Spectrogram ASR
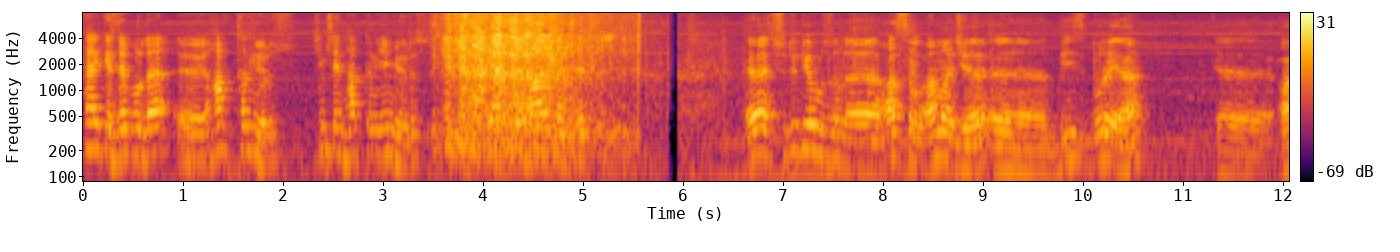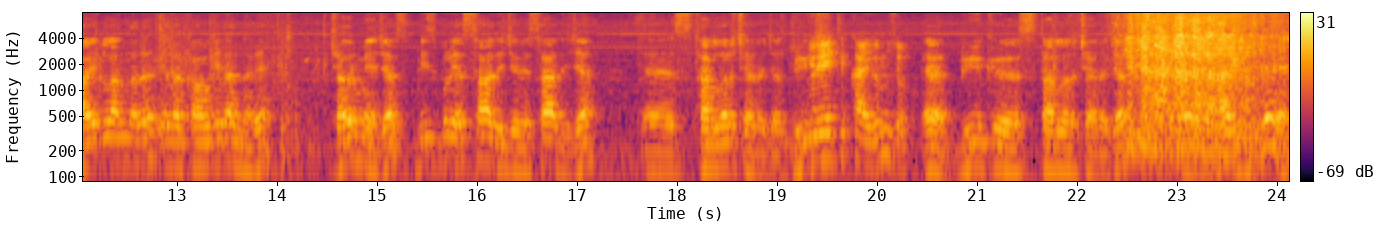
herkese burada e, hak tanıyoruz. Kimsenin hakkını yemiyoruz. Herkese bağlanabilir. Evet, stüdyomuzun e, asıl amacı e, biz buraya e, ayrılanları ya da kavga edenleri çağırmayacağız. Biz buraya sadece ve sadece e, starları çağıracağız. Büyük, Çünkü reyting kaygımız yok. evet, büyük e, starları çağıracağız. e, hayır, bizde?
